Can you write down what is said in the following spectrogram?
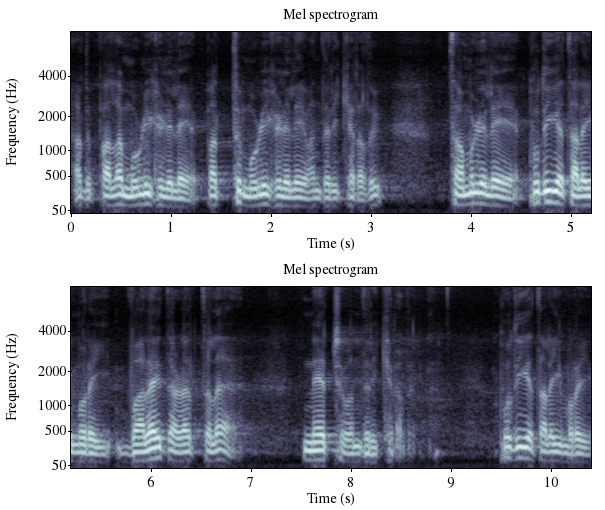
அது பல மொழிகளிலே பத்து மொழிகளிலே வந்திருக்கிறது. தமிழிலே புதிய தலைமுறை வலைதளத்தில் நேற்று வந்திருக்கிறது. புதிய தலைமுறை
